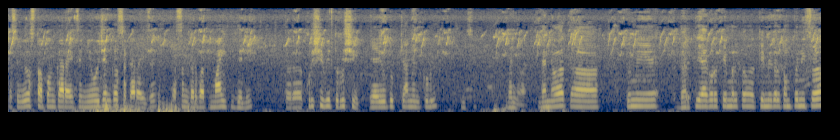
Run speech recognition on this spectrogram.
कसं व्यवस्थापन करायचं नियोजन कसं करायचं त्या संदर्भात माहिती दिली. तर कृषी विथ ऋषी या यूट्यूब चॅनलकडून तुमचं धन्यवाद. धन्यवाद तुम्ही धरती ॲग्रो केमिकल केमिकल कंपनीचं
